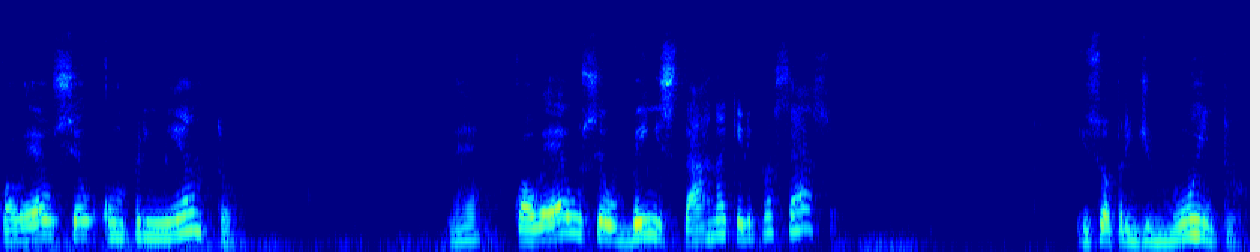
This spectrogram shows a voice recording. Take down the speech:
qual é o seu cumprimento, né? Qual é o seu bem-estar naquele processo. Isso eu aprendi muito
